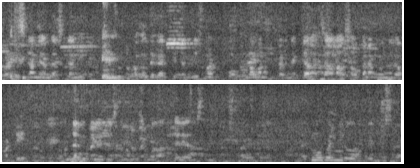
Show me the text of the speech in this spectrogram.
ఫ్రెండ్స్ కానీ అందర్స్ కానీ చుట్టుపక్కల దగ్గరికి జగదీష్ మార్ట్ పోకుండా ఇక్కడ దగ్గర చాలా సౌకర్యంగా ఉంది కాబట్టి అందరికీ తెలియజేస్తున్నాము శుభాకాంక్షలు తెలియజేస్తున్నాము. మొబైల్ మీరు చేస్తారా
